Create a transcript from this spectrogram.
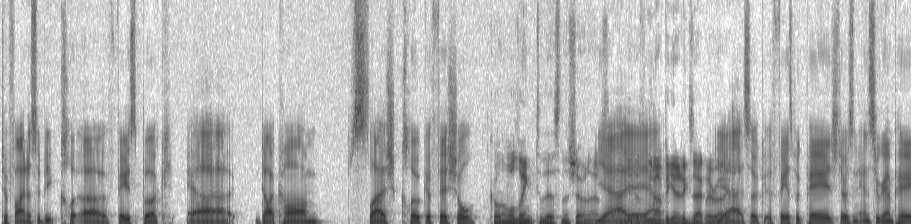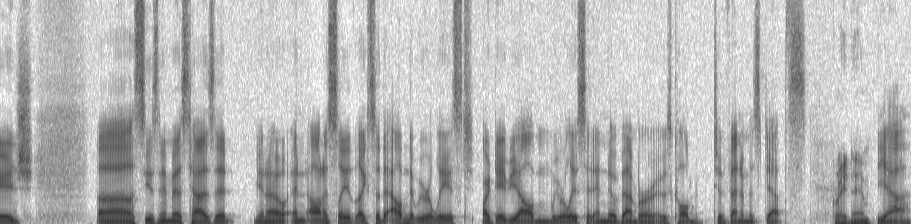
to find us would be cl- uh, Facebook uh, dot com slash cloak official. Cool. And we'll link to this in the show notes. Yeah, So you yeah, You don't have to get it exactly right. Yeah, so a Facebook page, there's an Instagram page. Uh, Season of Mist has it, you know. And honestly, like, so the album that we released, our debut album, we released it in November. It was called To Venomous Depths. Great name. Yeah.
